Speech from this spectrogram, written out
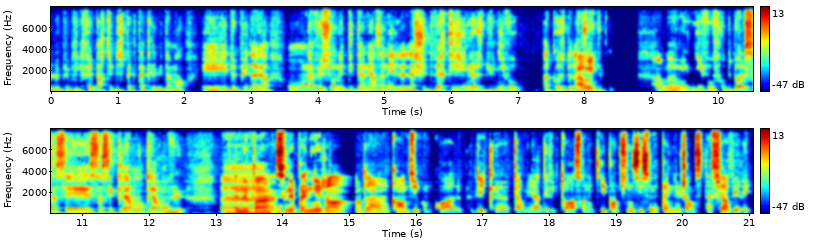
le, public fait partie du spectacle évidemment. Et, et depuis d'ailleurs, on, a vu sur les dix dernières années la, chute vertigineuse du niveau à cause de la ah oui. Ah oui, euh, Au niveau football, ça c'est clairement, clairement vu. Euh, ce n'est pas, ce n'est pas une légende hein, quand on dit comme quoi le public permet à des victoires à son équipe. En Tunisie, ce n'est pas une légende, c'est un fait avéré.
